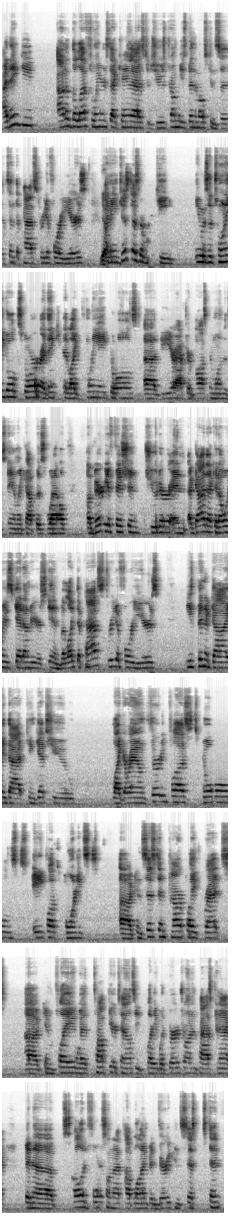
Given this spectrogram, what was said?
I think he, out of the left wingers that Canada has to choose from, he's been the most consistent the past three to four years. Yep. I mean, just as a rookie, he was a 20 goal scorer. I think like 28 goals uh, the year after Boston won the Stanley Cup as well. A very efficient shooter and a guy that could always get under your skin. But like the past three to four years, he's been a guy that can get you like around 30 plus goals, 80 plus points, uh, consistent power play threats, uh, can play with top tier talents. He played with Bergeron and Pastrnak. Been a solid force on that top line. Been very consistent.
